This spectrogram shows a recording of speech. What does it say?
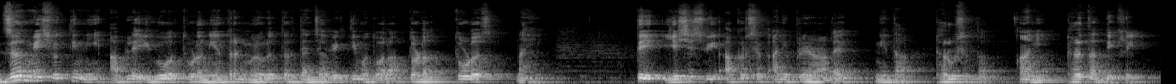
जर मेष व्यक्तींनी आपल्या इगोवर थोडं नियंत्रण मिळवलं तर त्यांच्या व्यक्तिमत्वाला तोड तोडच नाही. ते यशस्वी आकर्षक आणि प्रेरणादायक नेता ठरू शकतात आणि ठरतात देखील.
